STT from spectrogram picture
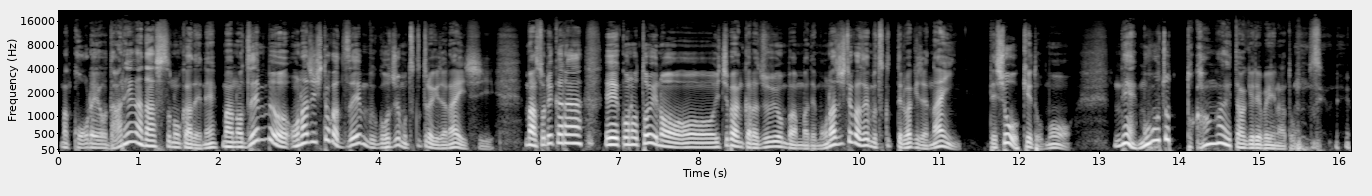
まあ、これを誰が出すのかでね、まあ、あの全部同じ人が全部50も作ってるわけじゃないし、まあ、それから、えー、この問いの1番から14番までも同じ人が全部作ってるわけじゃないんでしょうけどもねもうちょっと考えてあげればいいなと思うんですよね。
